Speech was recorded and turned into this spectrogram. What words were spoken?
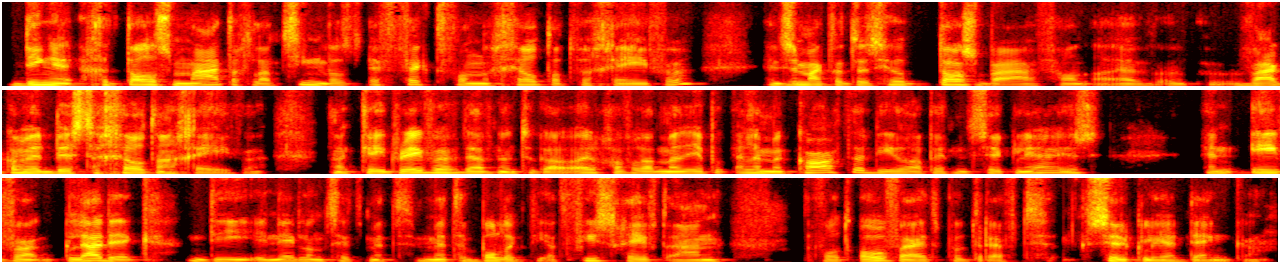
dingen getalsmatig laat zien wat het effect van geld dat we geven. En ze maakt dat dus heel tastbaar van uh, waar kunnen we het beste geld aan geven. Nou, Kate Raver, daar hebben we natuurlijk al gehad, maar je hebt ook Ellen MacArthur, die heel erg met circulair is. En Eva Gladek, die in Nederland zit met Metabolic, die advies geeft aan bijvoorbeeld overheid betreft circulair denken.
